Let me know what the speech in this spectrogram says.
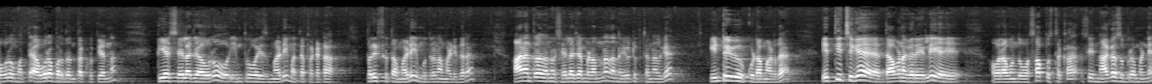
ಅವರು ಮತ್ತು ಅವರ ಬರೆದಂಥ ಕೃತಿಯನ್ನು ಟಿ ಎಸ್ ಶೈಲಜಾ ಅವರು ಇಂಪ್ರೂವೈಸ್ ಮಾಡಿ ಮತ್ತು ಪ್ರಕಟ ಪರಿಷ್ಕೃತ ಮಾಡಿ ಮುದ್ರಣ ಮಾಡಿದ್ದಾರೆ. ಆನಂತರ ನಾನು ಶೈಲಜಾ ಮೇಡಮ್ನ ನನ್ನ ಯೂಟ್ಯೂಬ್ ಚಾನಲ್ಗೆ ಇಂಟರ್ವ್ಯೂ ಕೂಡ ಮಾಡಿದೆ. ಇತ್ತೀಚೆಗೆ ದಾವಣಗೆರೆಯಲ್ಲಿ ಅವರ ಒಂದು ಹೊಸ ಪುಸ್ತಕ ಶ್ರೀ ನಾಗಸುಬ್ರಹ್ಮಣ್ಯ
